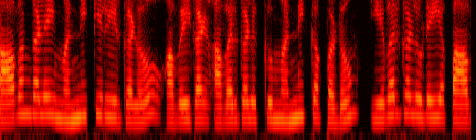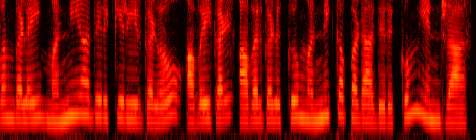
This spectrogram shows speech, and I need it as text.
பாவங்களை மன்னிக்கிறீர்களோ அவைகள் அவர்களுக்கு மன்னிக்கப்படும். எவர்களுடைய பாவங்களை மன்னியாதிருக்கிறீர்களோ அவைகள் அவர்களுக்கு மன்னிக்கப்படாதிருக்கும் என்றார்.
